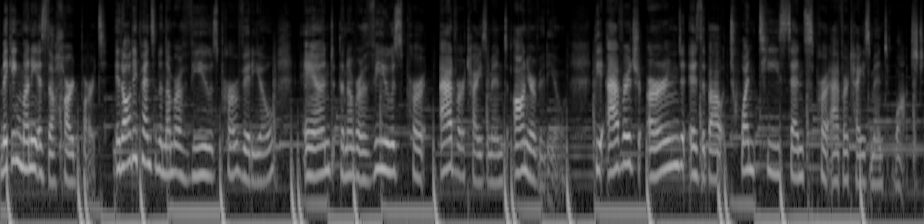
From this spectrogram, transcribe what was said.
Making money is the hard part. It all depends on the number of views per video and the number of views per advertisement on your video. The average earned is about 20 cents per advertisement watched.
